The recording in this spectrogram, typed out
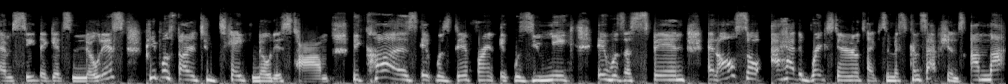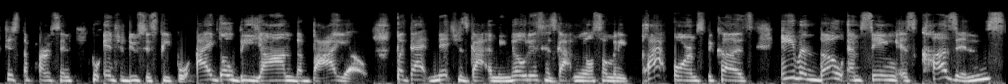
mc that gets noticed people started to take notice thom because it was different, it was unique, it was a spin. And also, I had to break stereotypes and misconceptions. I'm not just the person who introduces people, I go beyond the bio. But that niche has gotten me noticed, has gotten me on so many platforms because even though emceeing is cousins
